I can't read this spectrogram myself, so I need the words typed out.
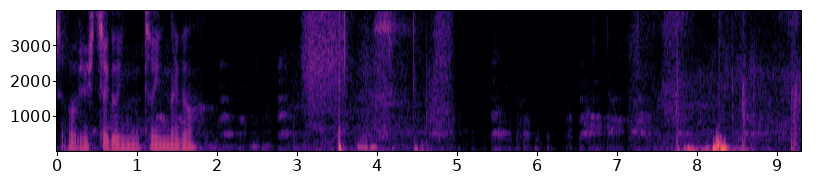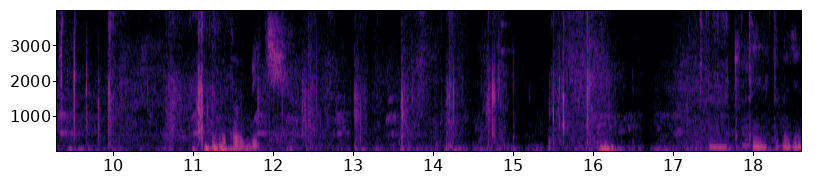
Trzeba wziąć czego in, co innego. Żeby to wbić. Tutaj jak to będzie?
